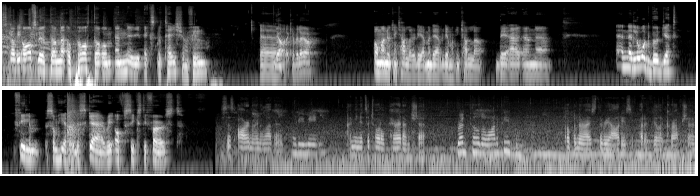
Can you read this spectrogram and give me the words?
ska vi avsluta med att prata om en ny exploitation-film? Eh, ja, det kan vi väl göra. Om man nu kan kalla det det. Men det är väl det man kan kalla. Det är en... eh, En lågbudget film som heter The Scary of 61st. This is our 9 11. What do you mean? I mean, it's a total paradigm shift. Red pilled a lot of people. Open their eyes to the realities of pedophilic corruption.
